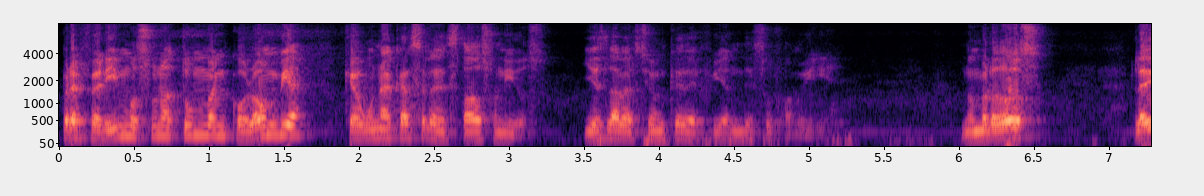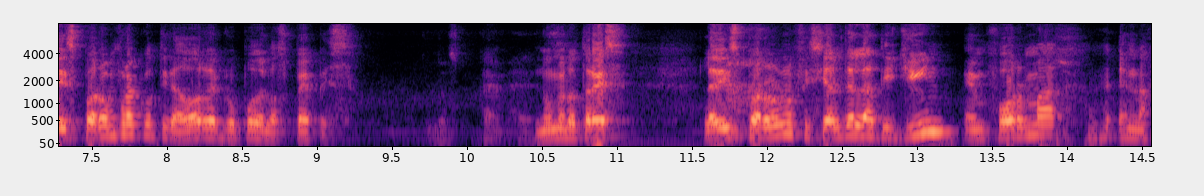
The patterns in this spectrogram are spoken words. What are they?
Preferimos una tumba en Colombia que una cárcel en Estados Unidos. Y es la versión que defiende su familia. Número 2. Le disparó un francotirador del grupo de los Pepes. Los Pepes. Número 3. Le disparó un oficial de la DIGIN en forma en la,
